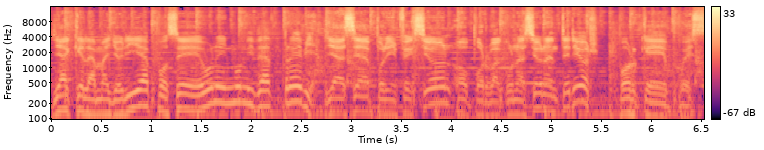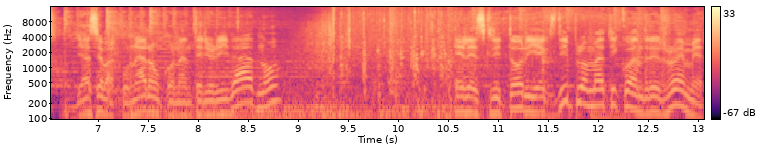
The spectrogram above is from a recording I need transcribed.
Ya que la mayoría posee una inmunidad previa, ya sea por infección o por vacunación anterior, porque pues ya se vacunaron con anterioridad, ¿no? El escritor y ex diplomático Andrés Remer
